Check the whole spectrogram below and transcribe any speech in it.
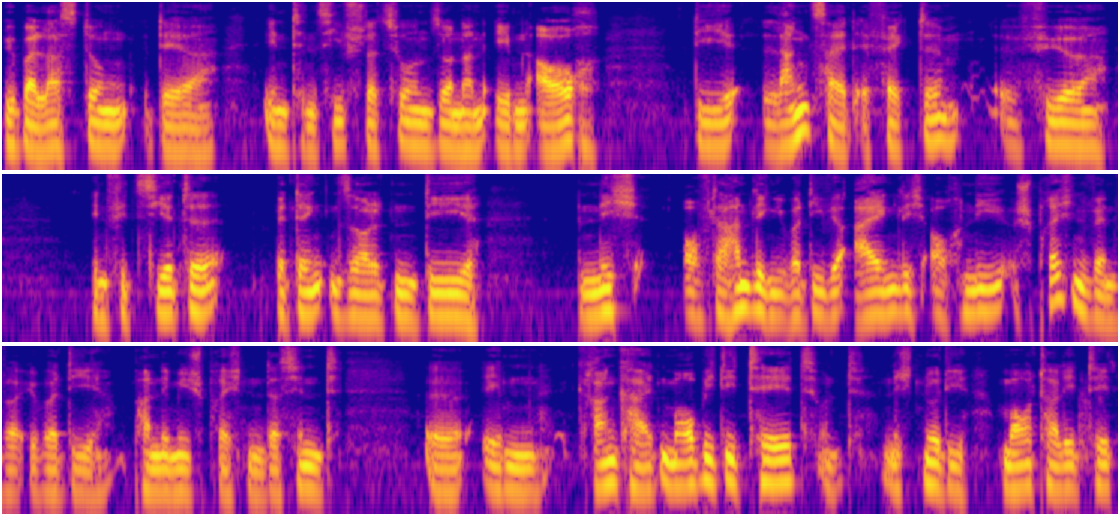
Überlastung der Intensivstationen, sondern eben auch die Langzeiteffekte äh, für Infizierte bedenken sollten, die nicht auf der Hand liegen, über die wir eigentlich auch nie sprechen, wenn wir über die Pandemie sprechen. Das sind äh, eben Krankheiten, Morbidität und nicht nur die Mortalität,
